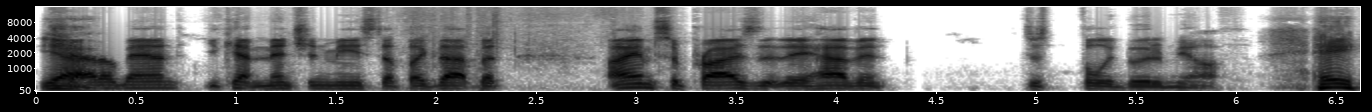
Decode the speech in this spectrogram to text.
Yeah. shadow banned. You can't mention me, stuff like that. But I am surprised that they haven't just fully booted me off. Hey,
